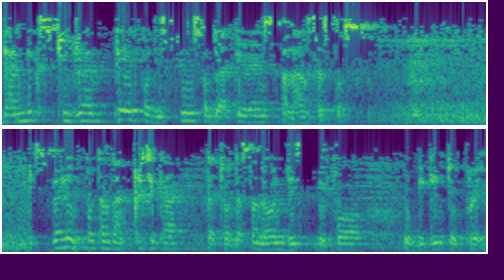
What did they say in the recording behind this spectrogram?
that makes children pay for the sins of their parents and ancestors. It's very important and critical that you understand all this before we begin to pray.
